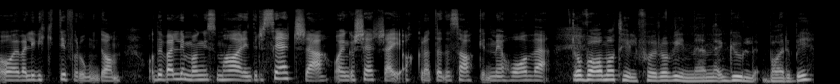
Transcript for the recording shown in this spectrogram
og er veldig viktig for ungdom. Og det er veldig mange som har interessert seg og engasjert seg i akkurat denne saken med HV. Og hva må til for å vinne en Gullbarbie?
